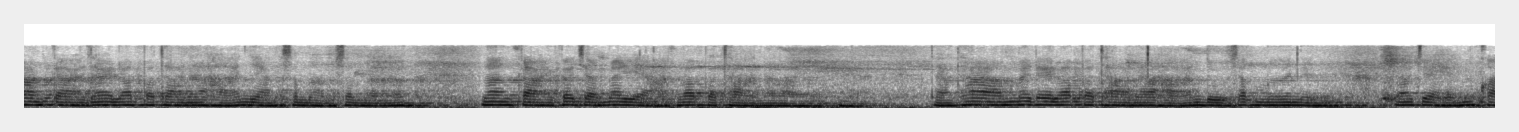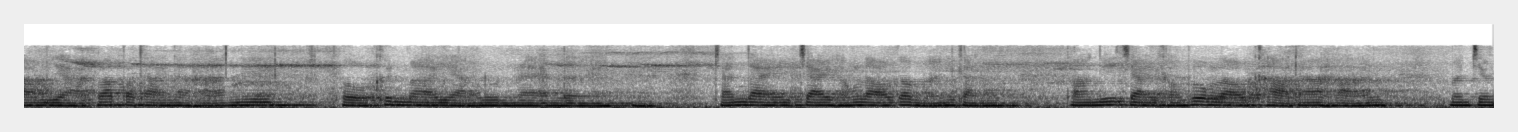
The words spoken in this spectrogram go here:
ร่างกายได้รับประทานอาหารอย่างสม่ำเสมอ ร่างกายก็จะไม่อยากรับประทานอะไร แต่ถ้าไม่ได้รับประทานอาหารดูสักมื้อหนึ่งเราจะเห็นความอยากรับประทานอาหารนี้ ผล่ขึ้นมาอย่างรุนแรงเลย ฉันใดใจของเราก็เหมือนกัน ตอนนี้ใจของพวกเราขาดอาหาร มันจึง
